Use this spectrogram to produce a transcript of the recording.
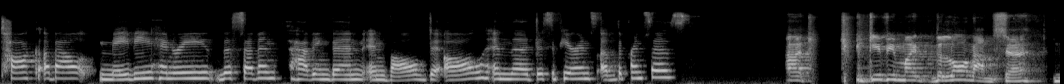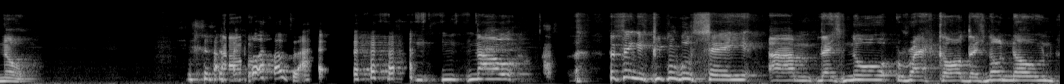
talk about maybe Henry VII having been involved at all in the disappearance of the princes? Uh, to give you my the long answer, no. I love that. Now, the thing is, people will say um, there's no record, there's no known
